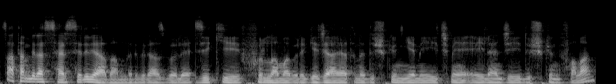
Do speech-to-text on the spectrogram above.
zaten biraz serseri bir adamdır. Biraz böyle zeki fırlama böyle gece hayatına düşkün yemeği içmeye eğlenceyi düşkün falan.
